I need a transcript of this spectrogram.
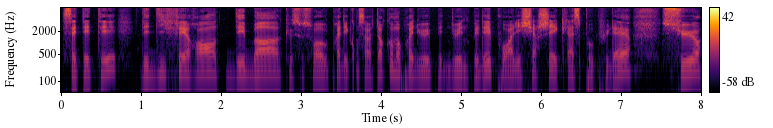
cet été des différents débats, que ce soit auprès des conservateurs comme auprès du, NPD, pour aller chercher classes populaires sur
